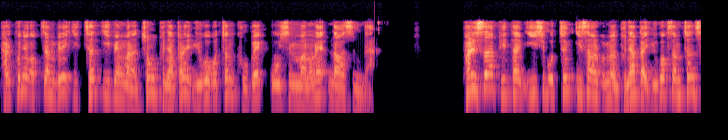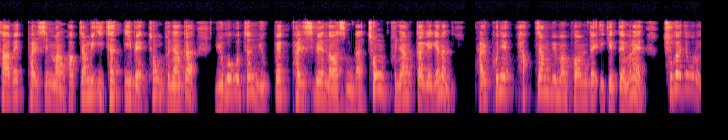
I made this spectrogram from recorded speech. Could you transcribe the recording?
발코니 확장비는 2,200만원, 총 분양가는 6억 5,950만원에 나왔습니다. 84B 타입 25층 이상을 보면 분양가 6억 3,480만원, 확장비 2,200, 총 분양가 6억 5,680에 나왔습니다. 총 분양 가격에는 발코니 확장비만 포함되어 있기 때문에 추가적으로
